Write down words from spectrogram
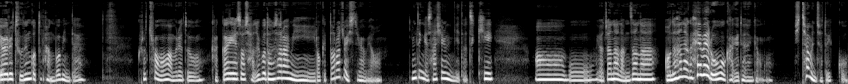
여유를 두는 것도 방법인데 그렇죠. 아무래도 가까이에서 자주 보던 사람이 이렇게 떨어져 있으려면 힘든 게 사실입니다. 특히 어, 뭐, 여자나 남자나 어느 하나가 해외로 가게 되는 경우, 시차 문제도 있고,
